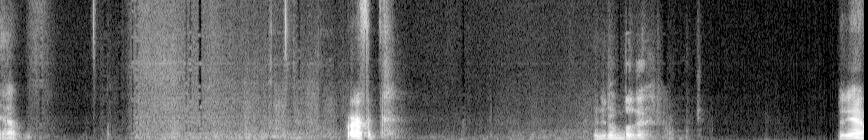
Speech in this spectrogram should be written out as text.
Yep. Perfect. Little booger. But yeah,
